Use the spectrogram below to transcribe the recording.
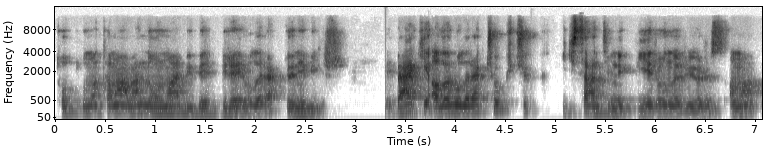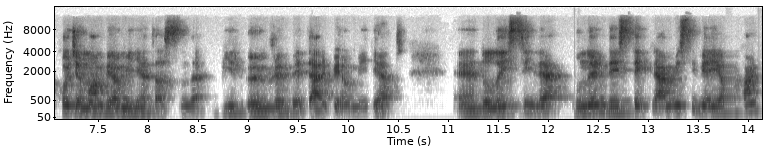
topluma tamamen normal bir birey olarak dönebilir. Belki alan olarak çok küçük 2 santimlik bir yeri onarıyoruz ama kocaman bir ameliyat aslında. Bir ömre bedel bir ameliyat. E, dolayısıyla bunların desteklenmesi ve yapan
